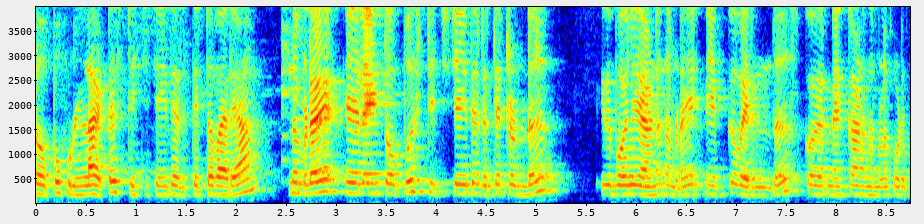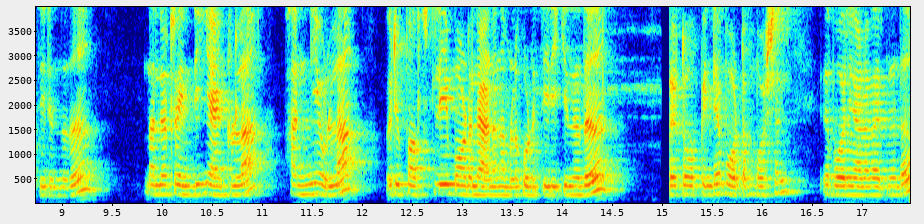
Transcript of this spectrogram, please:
ടോപ്പ് ഫുള്ളായിട്ട് സ്റ്റിച്ച് ചെയ്തെടുത്തിട്ട് വരാം. നമ്മുടെ ലൈൻ ടോപ്പ് സ്റ്റിച്ച് ചെയ്തെടുത്തിട്ടുണ്ട്. ഇതുപോലെയാണ് നമ്മുടെ നെക്ക് വരുന്നത്. സ്ക്വയർ നെക്കാണ് നമ്മൾ കൊടുത്തിരുന്നത്. നല്ല ട്രെൻഡിങ് ആയിട്ടുള്ള ഭംഗിയുള്ള ഒരു പഫ് സ്ലീവ് മോഡലാണ് നമ്മൾ കൊടുത്തിരിക്കുന്നത്. ടോപ്പിന്റെ ബോട്ടം പോർഷൻ ഇതുപോലെയാണ് വരുന്നത്.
